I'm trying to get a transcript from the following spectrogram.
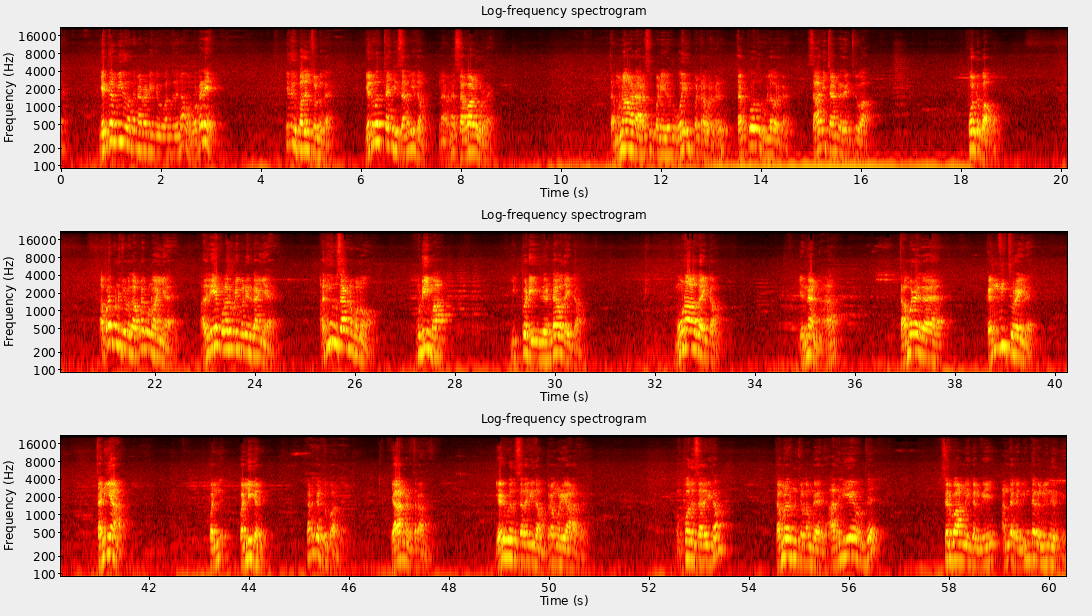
எங்க மீது வந்து நடவடிக்கை வந்ததுன்னா அவன் உடனே. இதுக்கு பதில் சொல்லுங்க. எழுபத்தஞ்சு சதவீதம் நான் வேணால் சவால் விடுறேன். தமிழ்நாடு அரசு பணியிலிருந்து ஓய்வு பெற்றவர்கள் தற்போது உள்ளவர்கள் சாதி சான்றிதழ் எடுத்துட்டு வா. போட்டு பார்ப்போம். அப்ளை பண்ண சொல்லுங்க அப்ளை பண்ணுவாங்க. அதுலேயே குளறுபடி பண்ணியிருக்காங்க அதையும் விசாரணை பண்ணுவோம். முடியுமா? இப்படி இது ரெண்டாவது ஐட்டம் மூணாவது ஐட்டம் என்னன்னா தமிழக கல்வித்துறையில் தனியார் பள்ளி பள்ளிகள் கணக்கெடுத்து பாருங்கள் யார் நடத்துகிறாங்க எழுபது சதவீதம் பிறமொழியாளர்கள். முப்பது சதவீதம் தமிழர்னு சொல்ல முடியாது. அதுலேயே வந்து சிறுபான்மை கல்வி அந்த கல்வி இந்த கல்வின்னு இருக்கு.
